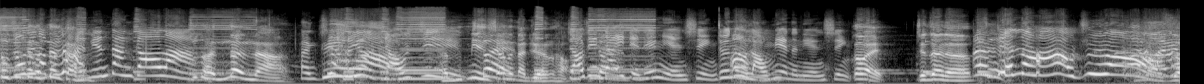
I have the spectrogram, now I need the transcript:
中间中间都不那个嫩感是海绵蛋糕啦就，是很嫩啊，很是很有嚼很劲。面香的感觉很好。嚼劲加一点点粘性，就是那种老面的粘性。各位，现在呢，哎，甜的好好吃很好哦！吃哦。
